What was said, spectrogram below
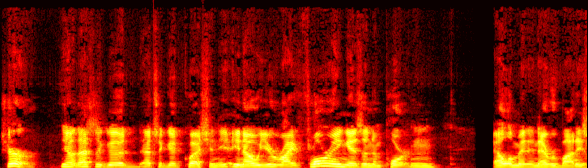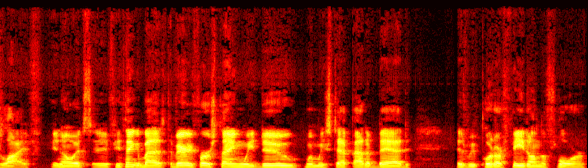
Sure. You know that's a good that's a good question. You, you know, you're right. Flooring is an important element in everybody's life. You know, it's if you think about it, it's the very first thing we do when we step out of bed is we put our feet on the floor.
